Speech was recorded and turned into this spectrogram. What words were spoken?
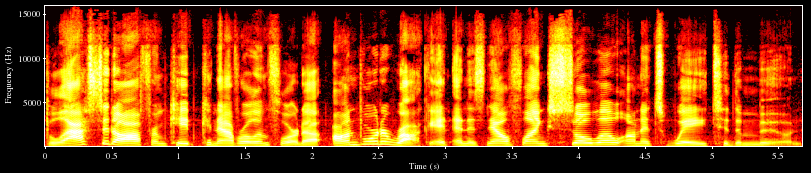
blasted off from Cape Canaveral in Florida on board a rocket and is now flying solo on its way to the moon.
